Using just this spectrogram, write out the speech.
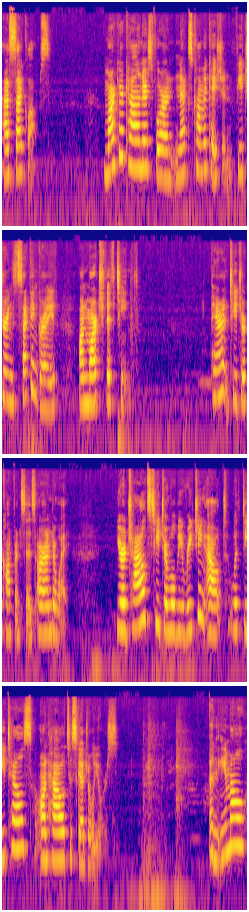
as Cyclops. Mark your calendars for our next convocation featuring second grade on March 15th. Parent teacher conferences are underway. Your child's teacher will be reaching out with details on how to schedule yours. An email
